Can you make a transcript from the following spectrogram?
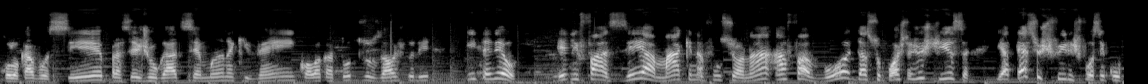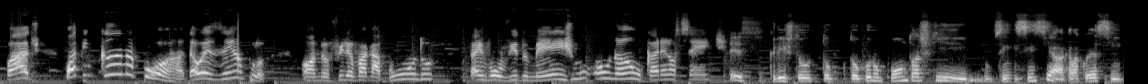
colocar você pra ser julgado semana que vem, coloca todos os áudios ali, entendeu? Ele fazer a máquina funcionar a favor da suposta justiça. E até se os filhos fossem culpados, bota em cana, porra, dá o exemplo. Ó, meu filho é vagabundo, tá envolvido mesmo, ou não, o cara é inocente. Esse. Cris, tu to- tocou no ponto, acho que sem essencial, aquela coisa assim.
